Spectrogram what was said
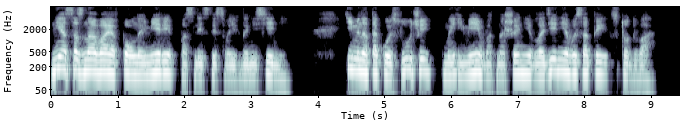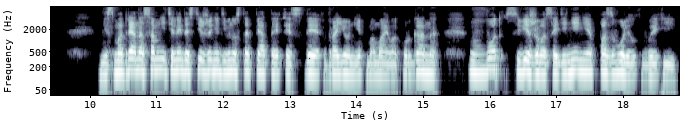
не осознавая в полной мере последствий своих донесений. Именно такой случай мы имеем в отношении владения высоты 102. Несмотря на сомнительные достижения 95-й СД в районе Мамаева-Кургана, ввод свежего соединения позволил В.И.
